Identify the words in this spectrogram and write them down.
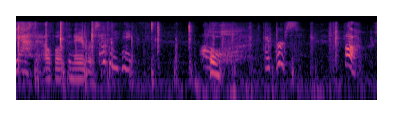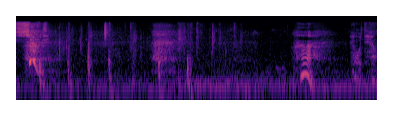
Yeah. Just to help out the neighbors. Okay, thanks. Oh, oh My purse. Oh, shoot. huh. Now what the hell?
